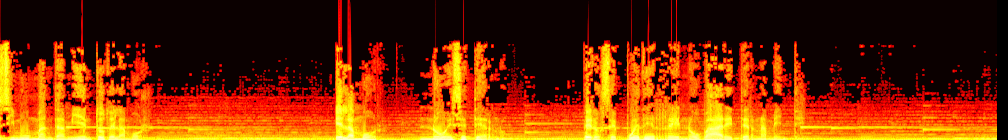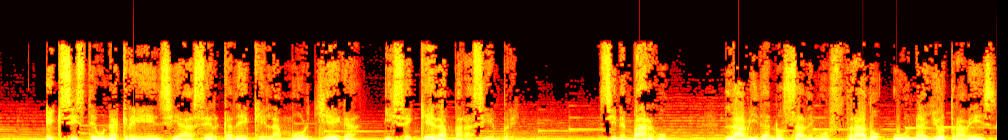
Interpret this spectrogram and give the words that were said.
Décimo mandamiento del amor. El amor no es eterno, pero se puede renovar eternamente. Existe una creencia acerca de que el amor llega y se queda para siempre. Sin embargo, la vida nos ha demostrado una y otra vez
